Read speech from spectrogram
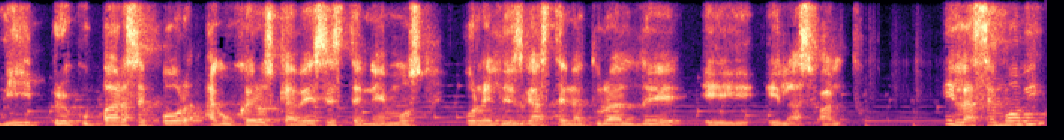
ni preocuparse por agujeros que a veces tenemos con el desgaste natural de eh, el asfalto. En la CEMOVI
